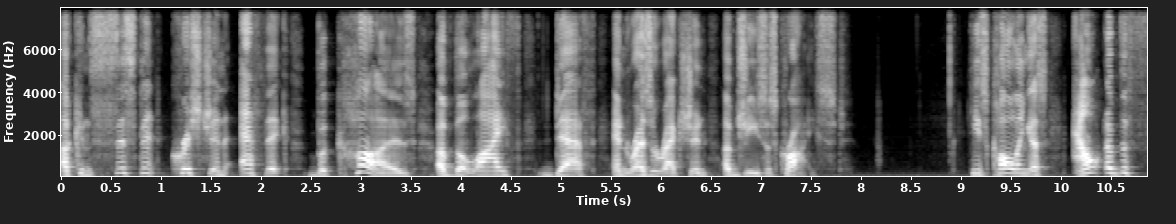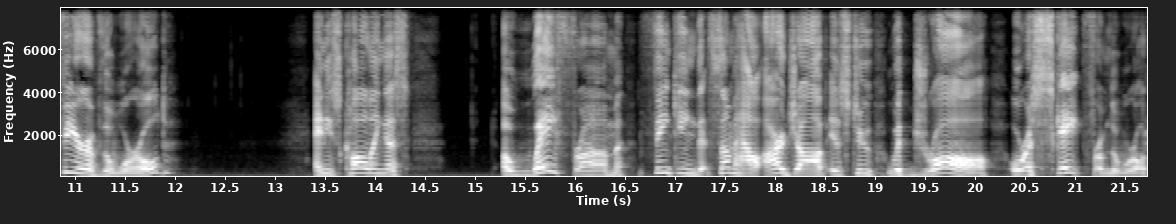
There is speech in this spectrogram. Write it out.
a consistent Christian ethic because of the life, death, and resurrection of Jesus Christ. He's calling us out of the fear of the world, and he's calling us away from thinking that somehow our job is to withdraw or escape from the world.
